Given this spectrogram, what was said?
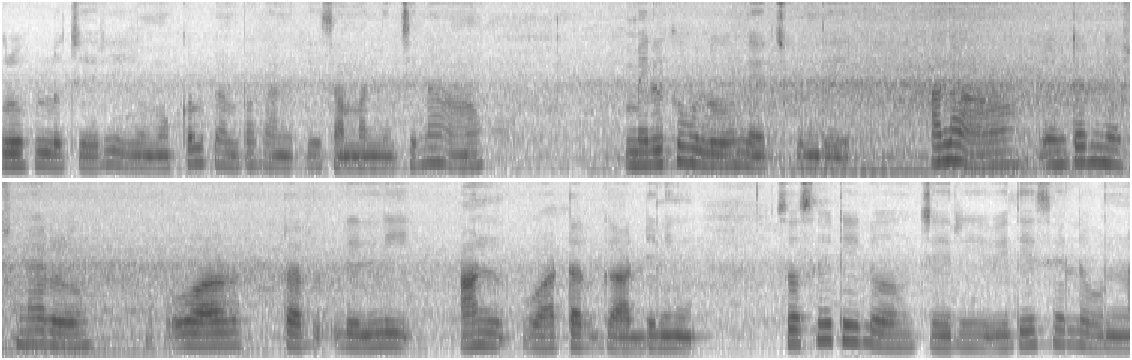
గ్రూపుల్లో చేరి మొక్కల పెంపకానికి సంబంధించిన మెలకువలు నేర్చుకుంది. అలా international water lily and water gardening సొసైటీలో చేరి విదేశాల్లో ఉన్న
